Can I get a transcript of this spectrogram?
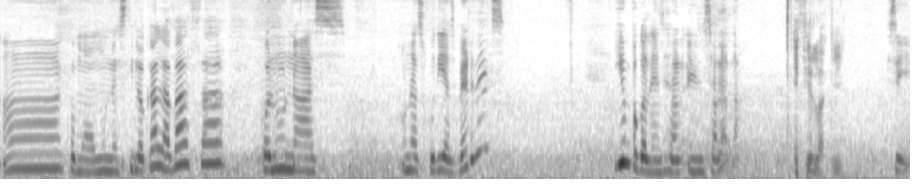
ah, como un estilo calabaza, con unas, unas judías verdes y un poco de ensal- ensalada. If you're lucky. Sí,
